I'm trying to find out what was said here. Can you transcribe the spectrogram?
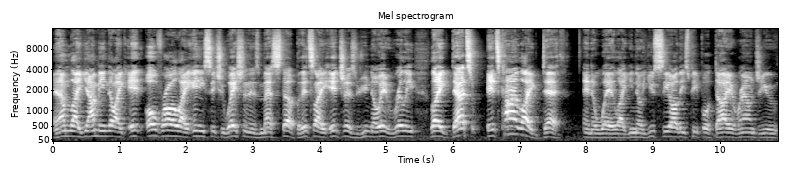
And I'm like, yeah, I mean, like it overall, like any situation is messed up. But it's like, it just, you know, it really, like that's, it's kind of like death in a way. Like, you know, you see all these people die around you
